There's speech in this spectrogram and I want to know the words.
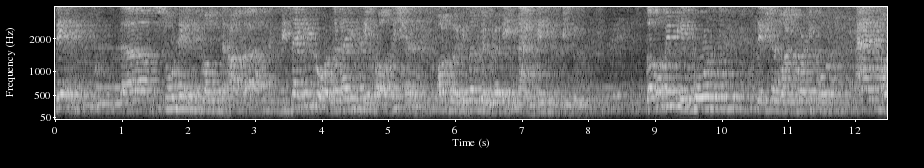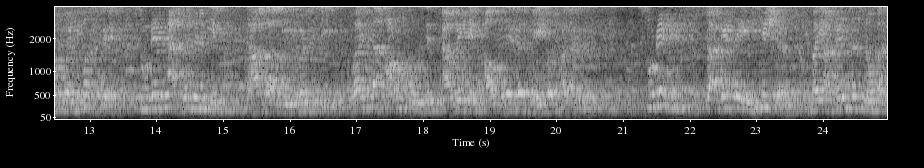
Then the students from Dhaka decided to organize a procession on 21st February 1952. Government imposed section 144 and on 21st February, student assembled in Dhaka University while the armed forces awaited outside the gate of Dhaka University. Students started the agitation by uttering the slogan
